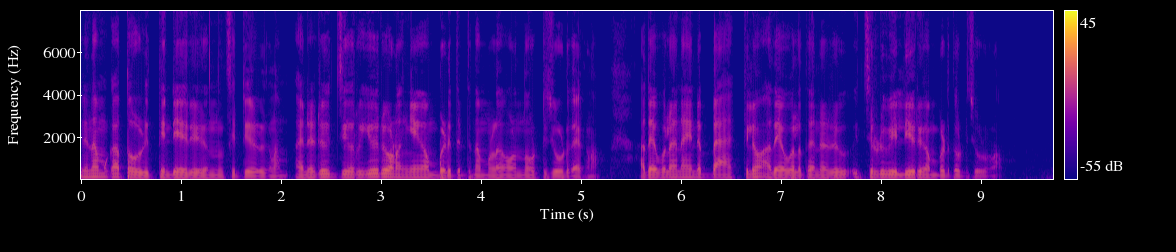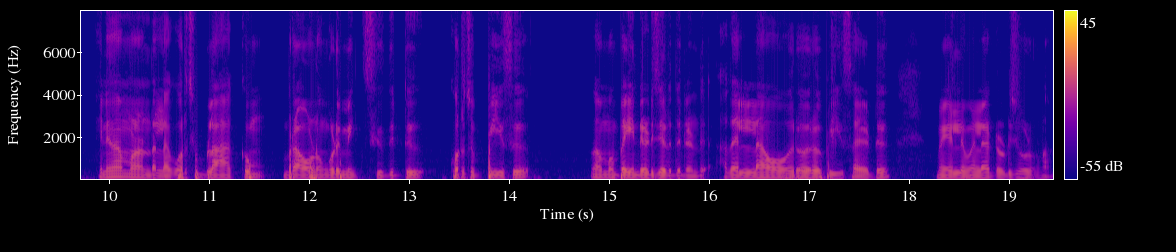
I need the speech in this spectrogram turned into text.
ഇനി നമുക്ക് ആ തൊഴുത്തിന്റെ ഏരിയ ഒന്ന് സെറ്റ് ചെയ്തെടുക്കണം. അതിനൊരു ചെറിയൊരു ഉണങ്ങിയ കമ്പ് എടുത്തിട്ട് നമ്മൾ ഒന്ന് ഒട്ടിച്ചു കൊടുത്തേക്കണം. അതേപോലെ തന്നെ അതിന്റെ ബാക്കിലും അതേപോലെ തന്നെ ഒരു ഇച്ചിരി വലിയൊരു കമ്പ് എടുത്ത് ഒട്ടിച്ചു കൊടുക്കണം. ഇനി നമ്മളുണ്ടല്ലോ കുറച്ച് ബ്ലാക്കും ബ്രൗണും കൂടി മിക്സ് ചെയ്തിട്ട് കുറച്ച് പീസ് നമ്മൾ പെയിന്റ് അടിച്ചെടുത്തിട്ടുണ്ട്. അതെല്ലാം ഓരോരോ പീസായിട്ട് മേളിൽ മേലായിട്ട് ഒട്ടിച്ചു കൊടുക്കണം.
